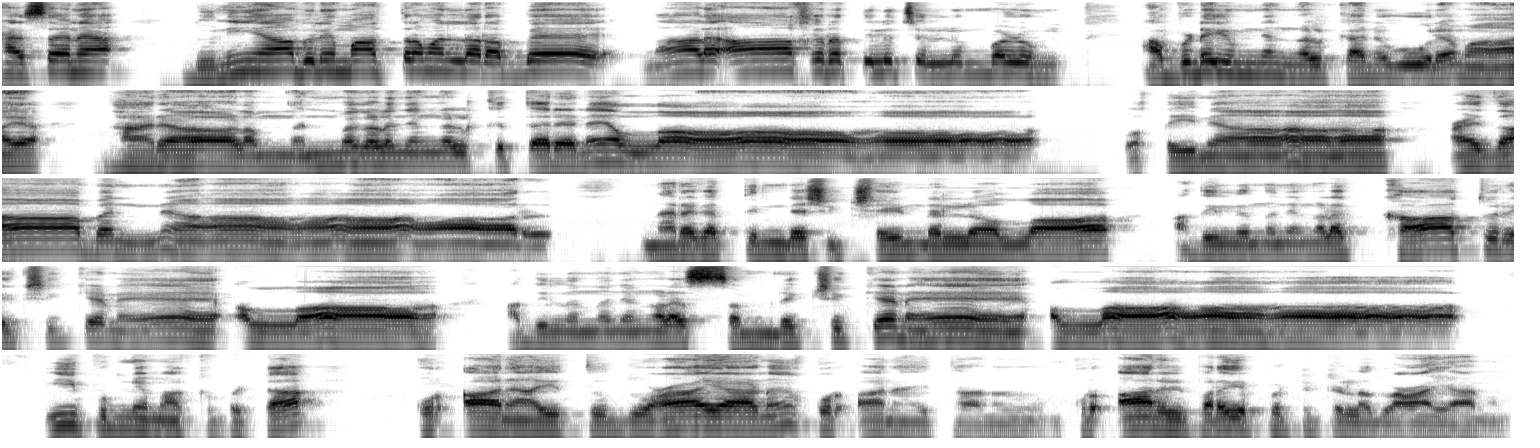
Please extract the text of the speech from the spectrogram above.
ഹസന ദുനിയാവിൽ മാത്രമല്ല റബ്ബേ നാളെ ആഹിറത്തിൽ ചെല്ലുമ്പോഴും അവിടെയും ഞങ്ങൾക്ക് അനുകൂലമായ ധാരാളം നന്മകൾ ഞങ്ങൾക്ക് തരണേ അല്ലാ. നരകത്തിന്റെ ശിക്ഷയുണ്ടല്ലോ അല്ലാ. അതിൽ നിന്ന് ഞങ്ങളെ കാത്തു രക്ഷിക്കണേ അല്ലാ. അതിൽ നിന്ന് ഞങ്ങളെ സംരക്ഷിക്കണേ അല്ലാ. ഈ പുണ്യമാക്കപ്പെട്ട ഖുർആാനായത്ത് ദ്വായാണ് ഖുർആാനായത്താണ്. ഖുർആാനിൽ പറയപ്പെട്ടിട്ടുള്ള ദ്വായാണ്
